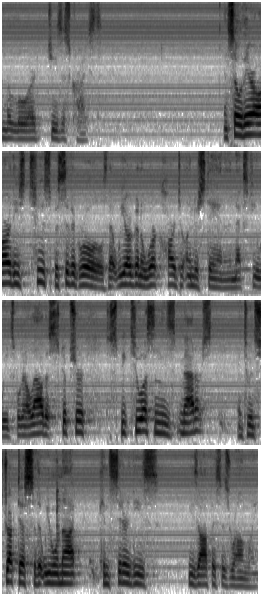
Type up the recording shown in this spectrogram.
and the Lord Jesus Christ. And so there are these two specific roles that we are going to work hard to understand in the next few weeks. We're going to allow the Scripture to speak to us in these matters and to instruct us so that we will not consider these, these offices wrongly.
